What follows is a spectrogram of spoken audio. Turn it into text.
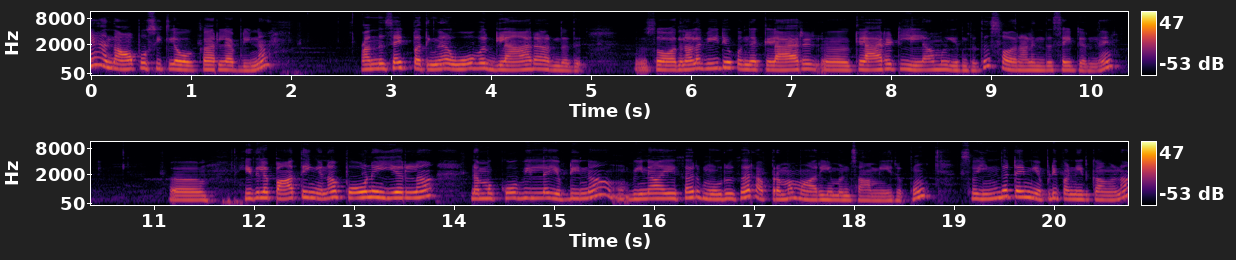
ஏன் அந்த ஆப்போசிட்டில் உட்காரல அப்படின்னா அந்த சைட் பார்த்திங்கன்னா ஓவர் கிளாராக இருந்தது. ஸோ அதனால் வீடியோ கொஞ்சம் கிளாரி கிளாரிட்டி இல்லாமல் இருந்தது. ஸோ அதனால் இந்த சைட் இருந்தேன். இதில் பார்த்தீங்கன்னா போன இயர்லாம் நம்ம கோவிலில் எப்படின்னா விநாயகர் முருகர் அப்புறமா மாரியம்மன் சாமி இருக்கும். ஸோ இந்த டைம் எப்படி பண்ணியிருக்காங்கன்னா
